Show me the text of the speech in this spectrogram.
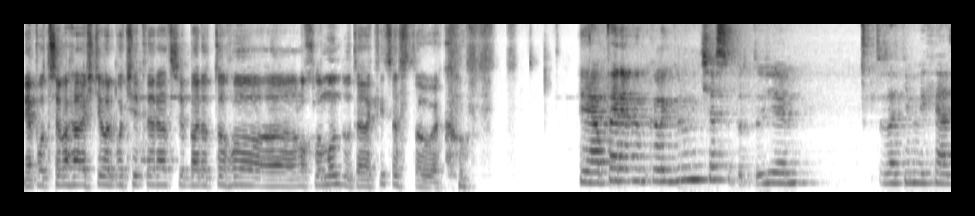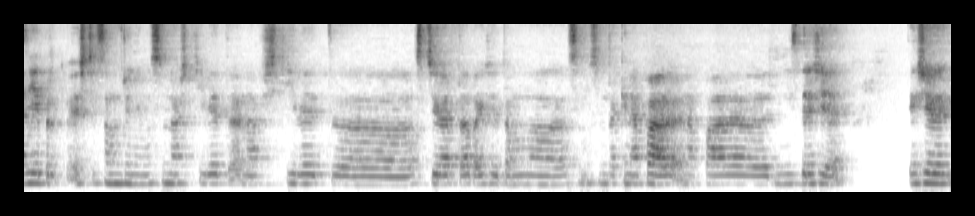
Je potřeba hele, ještě odbočit teda třeba do toho uh, Lochlomondu, to je taky cestou, jako. Já úplně nevím, kolik budu mít času, protože to zatím vychází, ještě samozřejmě musím navštívit, navštívit uh, Stuarta, takže tam uh, se musím taky na pár, na pár eh, dní zdržet. Takže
